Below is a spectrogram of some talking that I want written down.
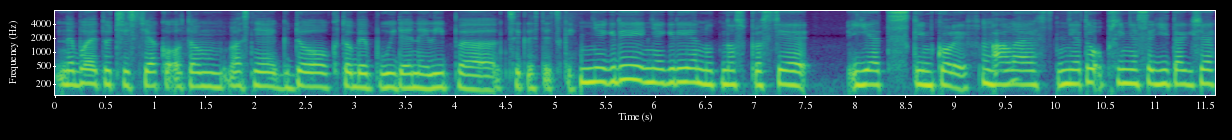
nebo je to čistě jako o tom vlastně, kdo k tobě půjde nejlíp eh, cyklisticky? Někdy, někdy je nutnost prostě jet s kýmkoliv, mm-hmm. ale mě to upřímně sedí tak, že,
